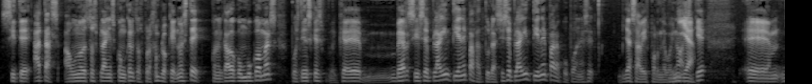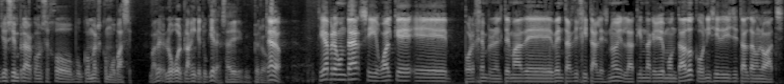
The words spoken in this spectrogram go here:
si te atas a uno de estos plugins concretos, por ejemplo, que no esté conectado con WooCommerce, pues tienes que, que ver si ese plugin tiene para facturas, si ese plugin tiene para cupones. Eh, ya sabéis por dónde voy, ¿no? Así que eh, yo siempre aconsejo WooCommerce como base, ¿vale? Luego el plugin que tú quieras, pero... Claro. Te iba a preguntar si igual que, eh, por ejemplo, en el tema de ventas digitales, ¿no? En la tienda que yo he montado con Easy Digital Downloads,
